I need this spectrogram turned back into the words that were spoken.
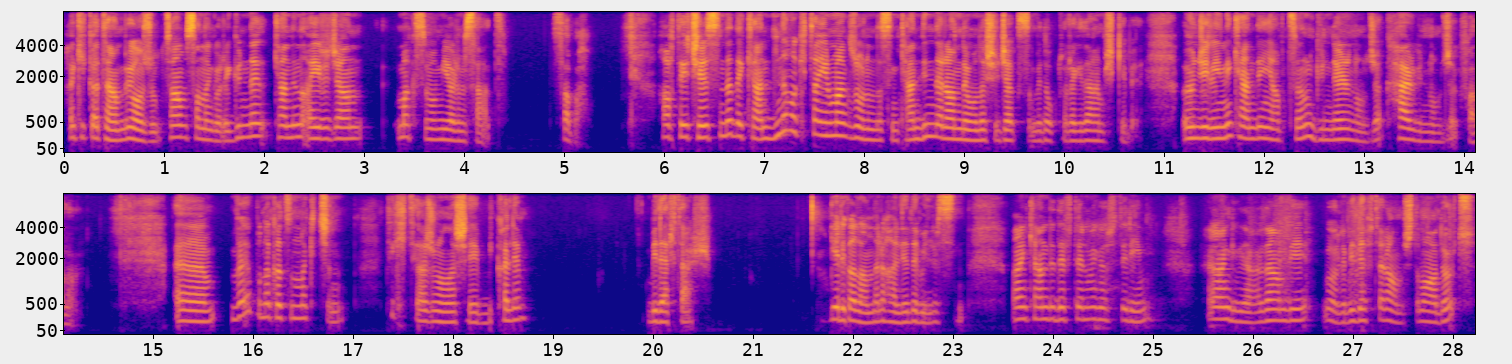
hakikaten bu yolculuk tam sana göre. Günde kendine ayıracağın maksimum yarım saat. Sabah. Hafta içerisinde de kendine vakit ayırmak zorundasın. Kendinle randevulaşacaksın bir doktora gidermiş gibi. Önceliğini kendin yaptığın günlerin olacak, her gün olacak falan. Eee, ve buna katılmak için tek ihtiyacın olan şey bir kalem, bir defter. Geri kalanları halledebilirsin. Ben kendi defterimi göstereyim. Herhangi bir yerden bir böyle bir defter almıştım A4.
